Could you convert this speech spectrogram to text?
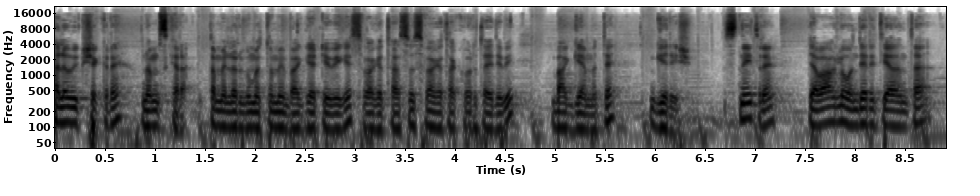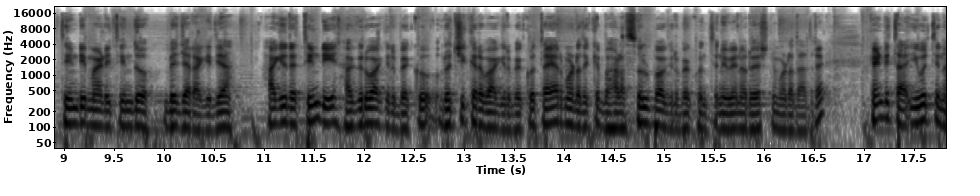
ಹಲೋ ವೀಕ್ಷಕರೇ, ನಮಸ್ಕಾರ. ತಮ್ಮೆಲ್ಲರಿಗೂ ಮತ್ತೊಮ್ಮೆ ಭಾಗ್ಯ ಟಿವಿಗೆ ಸ್ವಾಗತ. ಸುಸ್ವಾಗತ ಕೋರ್ತಾ ಇದ್ದೀವಿ. ಭಾಗ್ಯ ಮತ್ತು ಗಿರೀಶ್. ಸ್ನೇಹಿತರೆ, ಯಾವಾಗಲೂ ಒಂದೇ ರೀತಿಯಾದಂಥ ತಿಂಡಿ ಮಾಡಿ ತಿಂದು ಬೇಜಾರಾಗಿದೆಯಾ? ಹಾಗಿದ್ರೆ ತಿಂಡಿ ಹಗುರವಾಗಿರಬೇಕು, ರುಚಿಕರವಾಗಿರಬೇಕು, ತಯಾರು ಮಾಡೋದಕ್ಕೆ ಬಹಳ ಸುಲಭವಾಗಿರಬೇಕು ಅಂತ ನೀವೇನಾದ್ರು ಯೋಚನೆ ಮಾಡೋದಾದರೆ, ಖಂಡಿತ ಇವತ್ತಿನ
